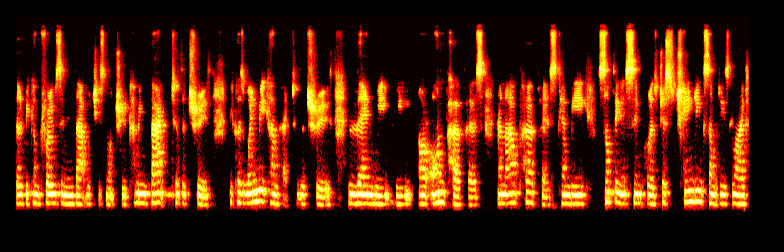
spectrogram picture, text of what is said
that have become frozen in that which is not true, coming back to the truth. Because when we come back to the truth, then we, we are on purpose, and our purpose can be something as simple as just changing somebody's life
